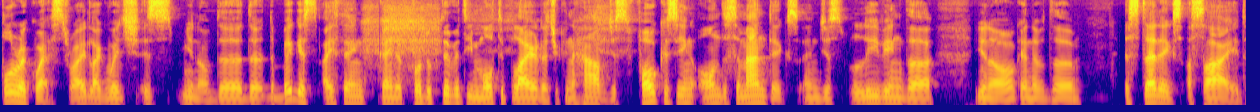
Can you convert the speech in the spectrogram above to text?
pull requests right like which is you know the, the the biggest i think kind of productivity multiplier that you can have just focusing on the semantics and just leaving the you know kind of the aesthetics aside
